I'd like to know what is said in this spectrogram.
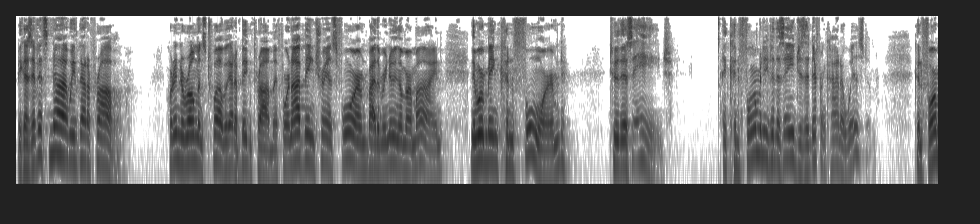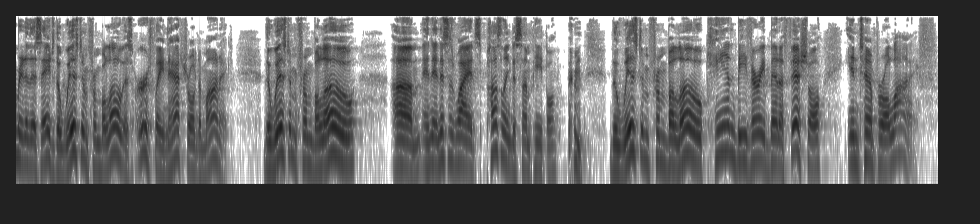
Because if it's not, we've got a problem. According to Romans 12, we've got a big problem. If we're not being transformed by the renewing of our mind, then we're being conformed to this age. And conformity to this age is a different kind of wisdom. Conformity to this age, the wisdom from below is earthly, natural, demonic. The wisdom from below, um, and, and this is why it's puzzling to some people, the wisdom from below can be very beneficial in temporal life.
